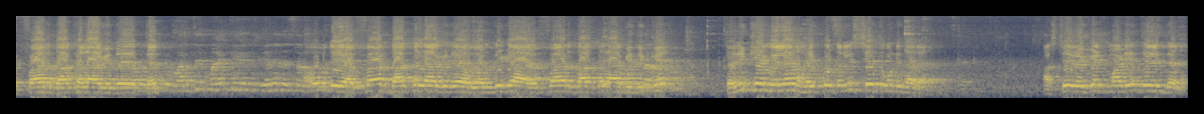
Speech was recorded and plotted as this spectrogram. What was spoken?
ಎಫ್ ಆರ್ ದಾಖಲಾಗಿದೆ. ತ- ವರದಿ ಮಾಹಿತಿ ಏನಿದೆ ಸರ್? ಹೌದು ಎಫ್ ಆರ್ ದಾಖಲಾಗಿದೆ. ಆ ವರದಿಗೆ ಎಫ್ ಆರ್ ದಾಖಲಾಗಿದ್ದಕ್ಕೆ ತನಿಖೆ ಮೇಲೆ ಅವರು ಹೈಕೋರ್ಟಲ್ಲಿ ಸ್ಟೇ ತಗೊಂಡಿದ್ದಾರೆ. ಸ್ಟೇ ವೆಕೇಟ್ ಮಾಡಿ ಅಂತ ಹೇಳಿದ್ದೇನೆ.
